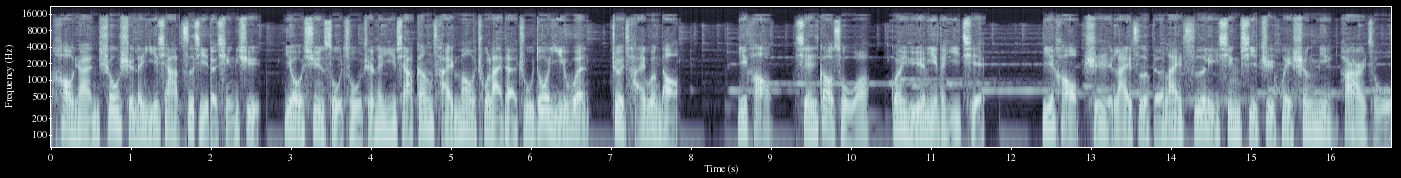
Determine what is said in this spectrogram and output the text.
浩然收拾了一下自己的情绪，又迅速组织了一下刚才冒出来的诸多疑问，这才问道：“一号，先告诉我关于你的一切。”一号是来自德赖斯利星系智慧生命哈尔族。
